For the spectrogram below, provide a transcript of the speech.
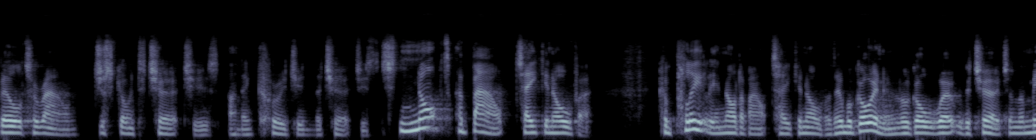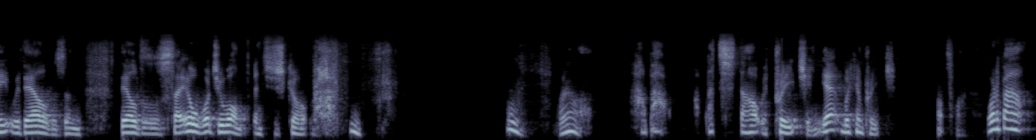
built around just going to churches and encouraging the churches. It's not about taking over, completely not about taking over. They will go in and they'll go work with the church and they'll meet with the elders, and the elders will say, Oh, what do you want? And just go, hmm, Well, how about let's start with preaching? Yeah, we can preach. That's fine. What about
